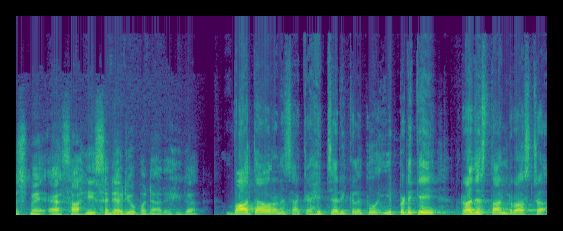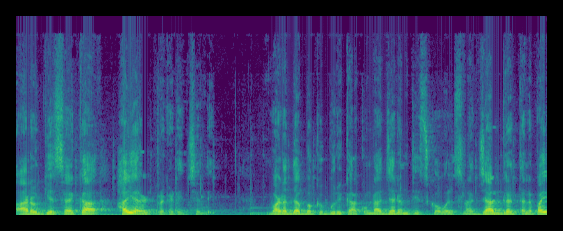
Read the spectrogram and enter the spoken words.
इसमें ऐसा ही सिनेरियो बना रहेगा వాతావరణ శాఖ హెచ్చరికలతో ఇప్పటికే రాజస్థాన్ రాష్ట్ర ఆరోగ్య శాఖ హై అలర్ట్ ప్రకటించింది వడదెబ్బకు గురి కాకుండా జ్వరం తీసుకోవాల్సిన జాగ్రత్తలపై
